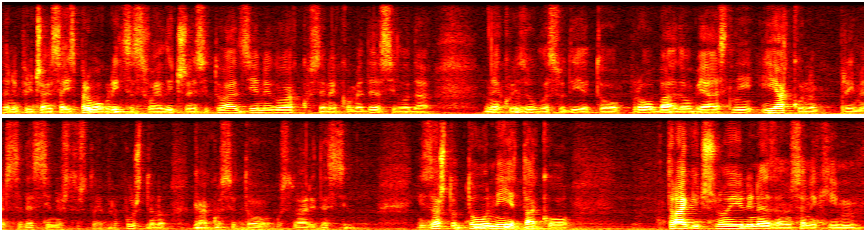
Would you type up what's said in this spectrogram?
Da ne pričam sa iz prvog lica svoje lične situacije, nego ako se nekome desilo da neko iz ugla sudije to proba da objasni, iako, na primjer, se desi nešto što je propušteno, kako se to u stvari desilo. I zašto to nije tako tragično ili, ne znam, sa nekim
